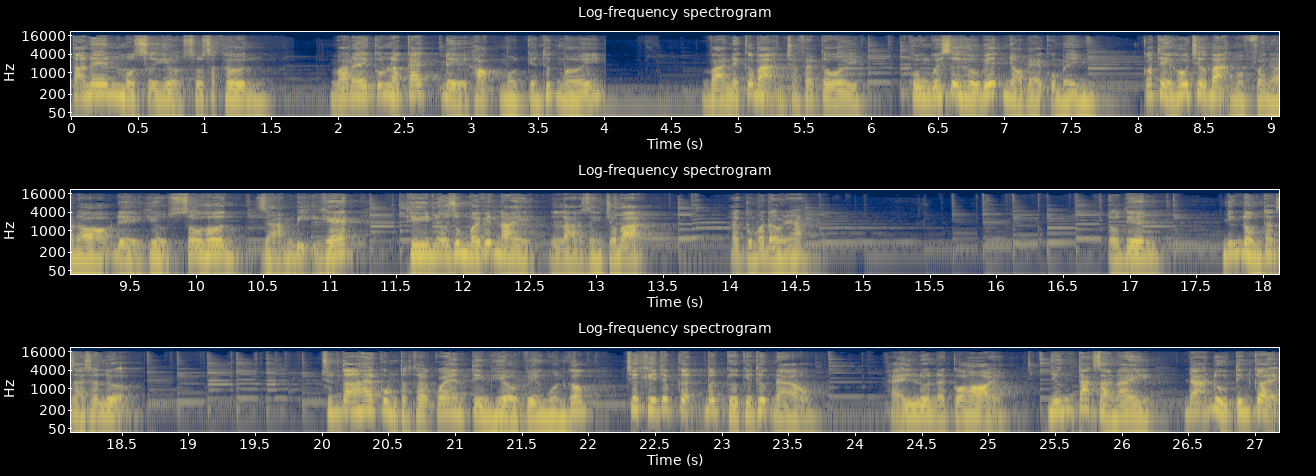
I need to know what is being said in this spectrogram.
tạo nên một sự hiểu sâu sắc hơn. Và đây cũng là cách để học một kiến thức mới. Và nếu các bạn cho phép tôi, cùng với sự hiểu biết nhỏ bé của mình, có thể hỗ trợ bạn một phần nào đó để hiểu sâu hơn dám bị ghét thì nội dung bài viết này là dành cho bạn. Hãy cùng bắt đầu nhé. Đầu tiên, những đồng tác giả chất lượng. Chúng ta hãy cùng tập thói quen tìm hiểu về nguồn gốc trước khi tiếp cận bất cứ kiến thức nào. Hãy luôn đặt câu hỏi, những tác giả này đã đủ tin cậy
